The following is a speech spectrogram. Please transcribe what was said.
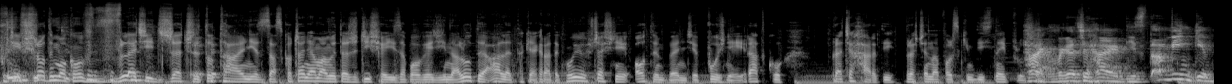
później w środę mogą wlecieć rzeczy totalnie z zaskoczenia. Mamy też dzisiaj zapowiedzi na luty, ale tak jak Radek mówił wcześniej, o tym będzie później. Radku, bracia Hardy, wreszcie na polskim Disney Plus. Tak, bracie Hardy z dubbingiem.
